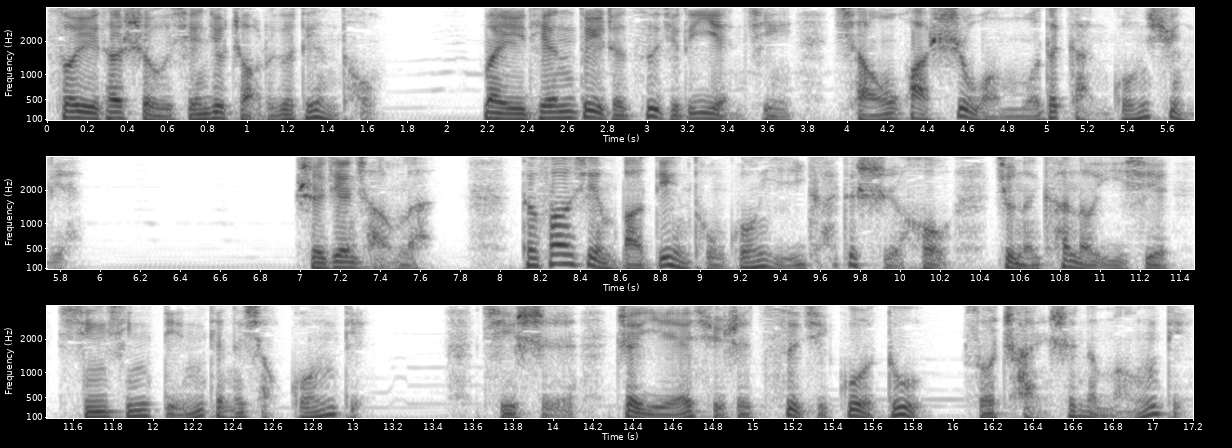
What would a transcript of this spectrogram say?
所以他首先就找了个电筒。每天对着自己的眼睛强化视网膜的感光训练，时间长了，他发现把电筒光移开的时候，就能看到一些星星点点的小光点。其实这也许是刺激过度所产生的盲点。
